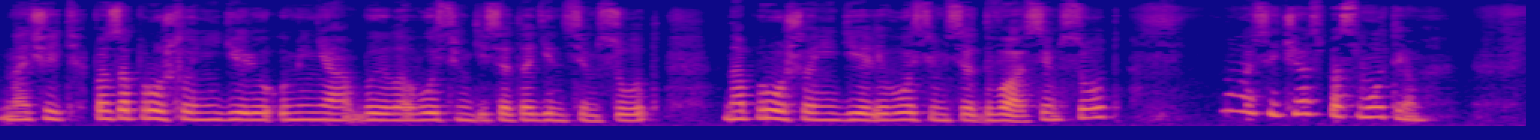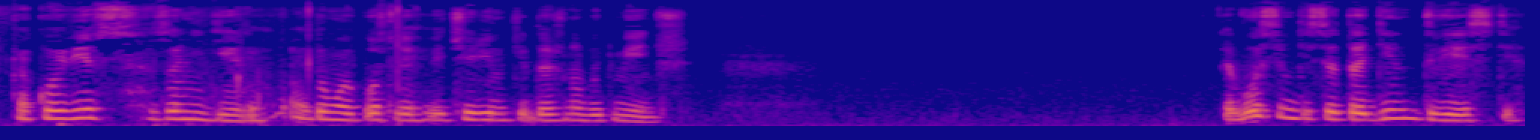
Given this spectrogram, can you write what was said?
Значит, позапрошлой неделю у меня было 81 700, на прошлой неделе 82 700. Ну, а сейчас посмотрим, какой вес за неделю. Я думаю, после вечеринки должно быть меньше. 81 200.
